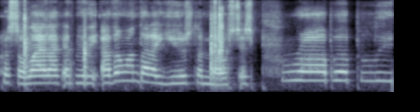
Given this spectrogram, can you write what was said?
Crystal Lilac. And then the other one that I use the most is probably...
